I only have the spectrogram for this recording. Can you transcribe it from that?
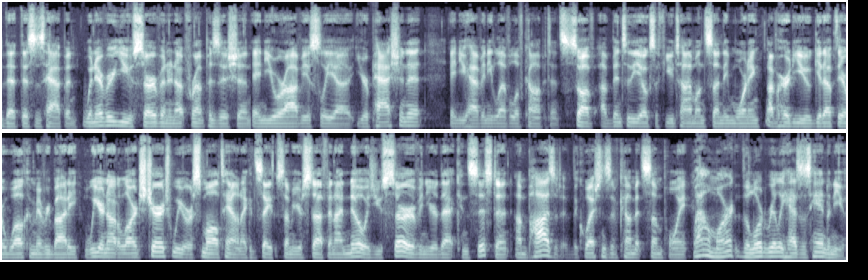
that this has happened. Whenever you serve in an upfront position and you are obviously uh, you're passionate and you have any level of competence. So I've, I've been to the Oaks a few times on Sunday morning. I've heard you get up there, welcome everybody. We are not a large church. We are a small town. I could say some of your stuff. And I know as you serve and you're that consistent, I'm positive the questions have come at some point. Wow, Mark, the Lord really has his hand on you.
